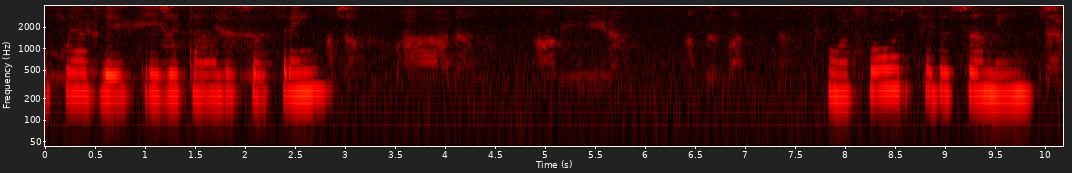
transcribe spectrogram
Você a vê projetada à sua frente, com a força da sua mente.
